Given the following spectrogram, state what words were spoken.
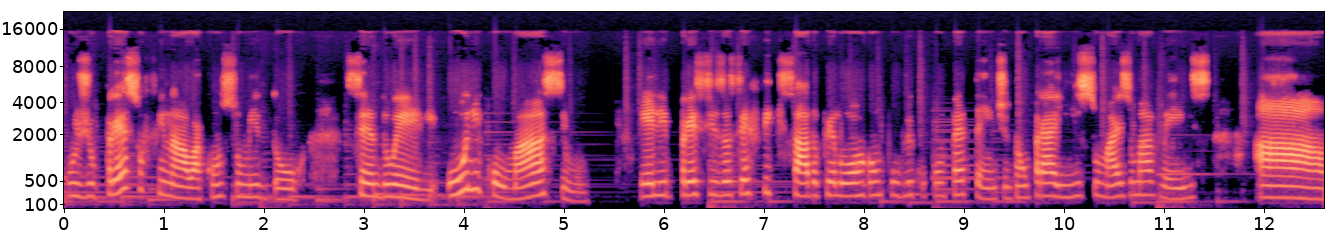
cujo preço final a consumidor, sendo ele único ou máximo, ele precisa ser fixado pelo órgão público competente. Então, para isso, mais uma vez, a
